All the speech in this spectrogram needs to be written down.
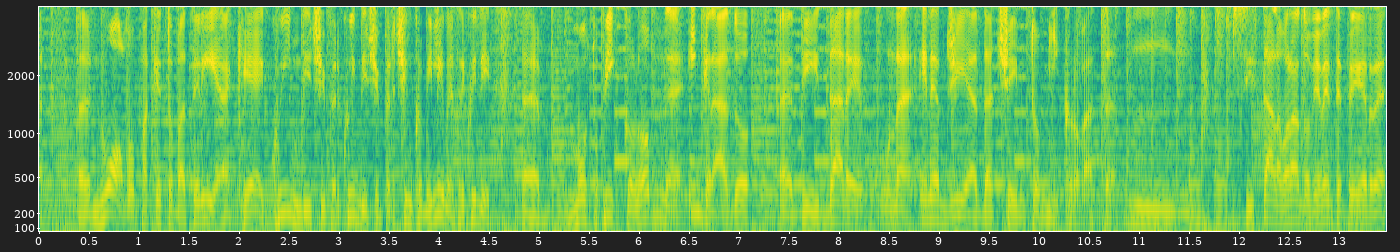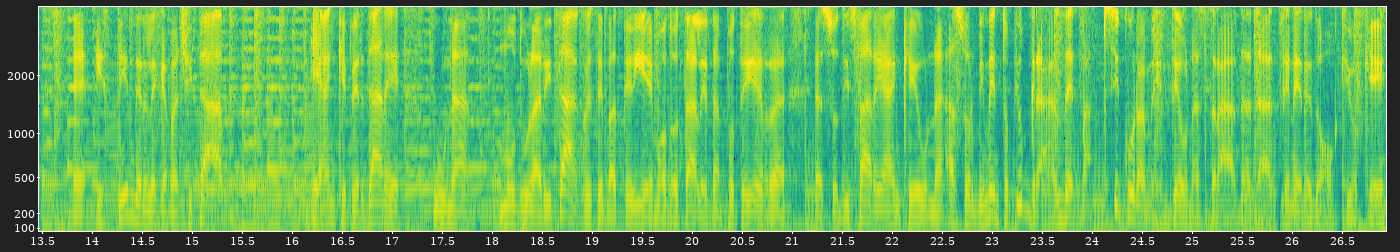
un nuovo pacchetto batteria che è 15x15x5 mm, quindi molto piccolo, in grado di dare un'energia da 100 microwatt. Mm, si sta lavorando ovviamente per estendere le capacità e anche per dare una modularità a queste batterie in modo tale da poter eh, soddisfare anche un assorbimento più grande, ma sicuramente è una strada da tenere d'occhio che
